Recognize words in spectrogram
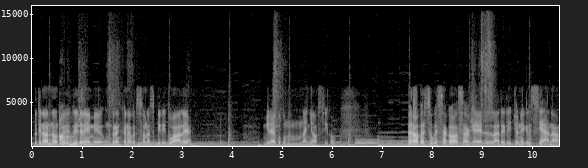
Continuo a non ah. ritenermi un granché una persona spirituale. Mi reputo un agnostico. Però verso questa cosa che è la religione cristiana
